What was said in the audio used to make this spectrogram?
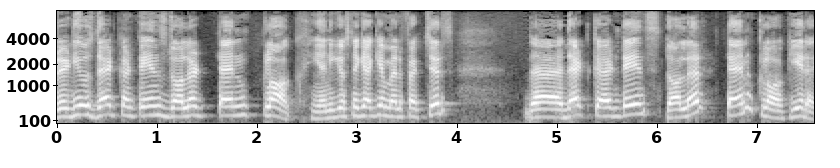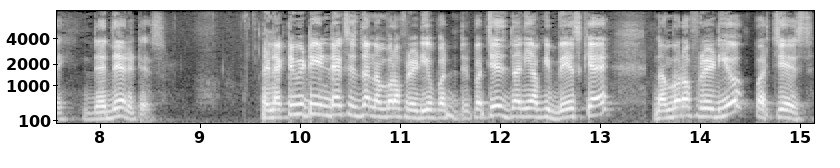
radios that contains dollar 10 clock यानी कि उसने क्या किया? Manufacture that contains dollar 10 clock ये रही there it is and activity index is the number of radio purchase यानी आपकी बेस क्या है? Number of radio purchased.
